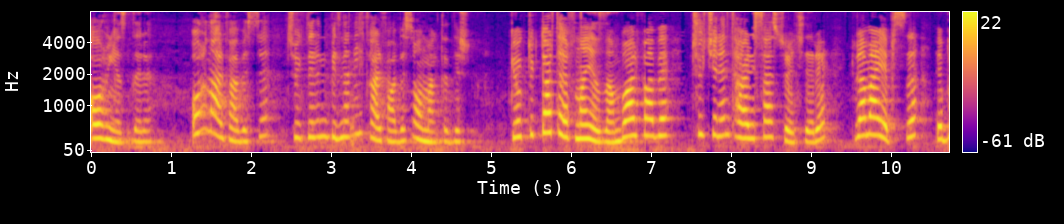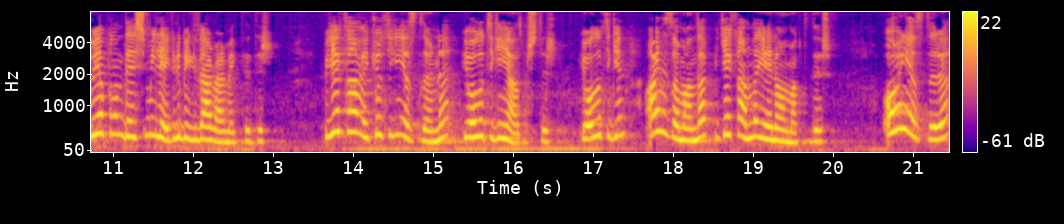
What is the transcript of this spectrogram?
Orhun yazıları. Orhun alfabesi Türklerin bilinen ilk alfabesi olmaktadır. Göktürkler tarafından yazılan bu alfabe Türkçenin tarihsel süreçleri, gramer yapısı ve bu yapının değişimiyle ilgili bilgiler vermektedir. Bilge Kağan ve Kültigin yazılarını Yoğlu Tigin yazmıştır. Yoğlu Tigin aynı zamanda Bilge Kağan'da yeğeni olmaktadır. Orhun yazıları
